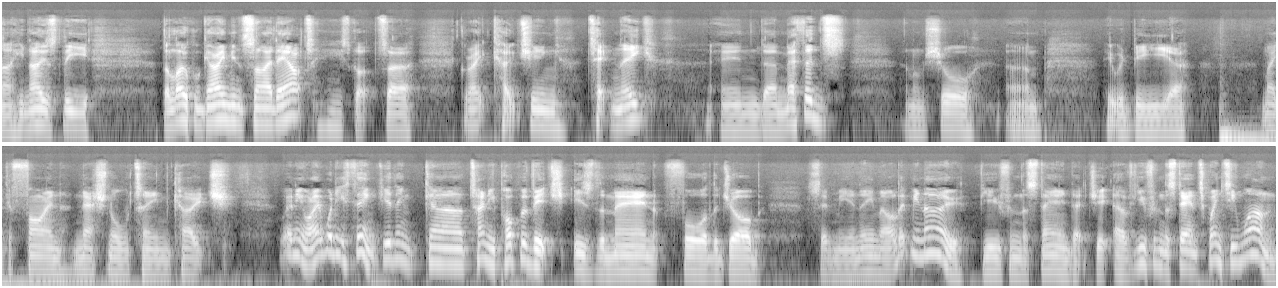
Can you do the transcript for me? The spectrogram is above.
uh, he knows the the local game inside out. He's got uh, great coaching technique and uh, methods, and I'm sure um, it would be uh, make a fine national team coach. Well, anyway, what do you think? Do you think uh, Tony Popovic is the man for the job? Send me an email. Let me know. View from the stand at G- uh, view from the stand 21.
